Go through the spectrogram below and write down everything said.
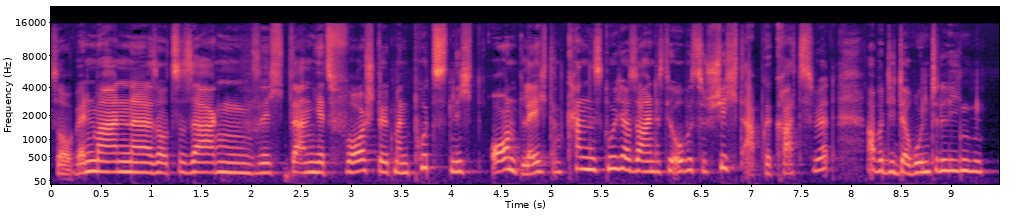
So, wenn man äh, sozusagen sich dann jetzt vorstellt, man putzt nicht ordentlich, dann kann es durchaus sein, dass die oberste Schicht abgekratzt wird, aber die darunter liegen,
